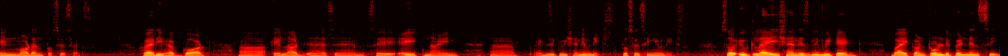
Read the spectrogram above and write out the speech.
in modern processors, where you have got a large uh, say 8 9 uh, execution units processing units. So, utilization is limited by control dependency,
